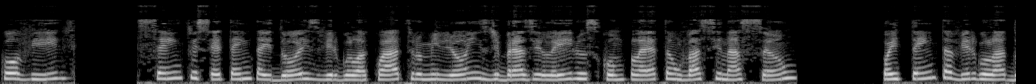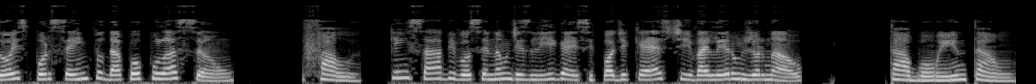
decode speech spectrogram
Covid. 172,4 milhões de brasileiros completam vacinação. 80,2% da população. Fale. Quem sabe você não desliga esse podcast e vai ler um jornal. Tá bom então.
